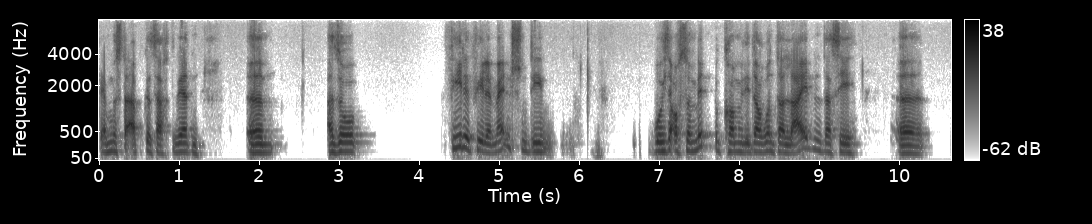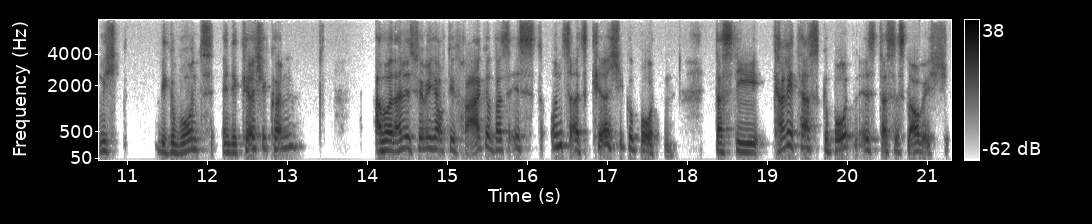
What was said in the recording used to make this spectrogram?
der musste abgesagt werden. Ähm, also viele, viele Menschen, die wo ich auch so mitbekomme, die darunter leiden, dass sie äh, nicht wie gewohnt in die Kirche können. Aber dann ist für mich auch die Frage, was ist uns als Kirche geboten? Dass die Caritas geboten ist, das ist, glaube ich,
